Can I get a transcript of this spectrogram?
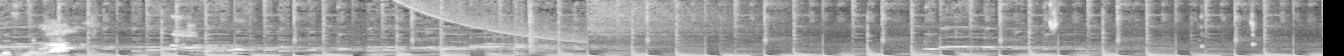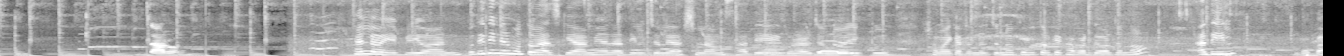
বিসমিল্লাহ। দারুণ। হ্যালো এভরিওয়ান প্রতিদিনের মতো আজকে আমি আর আদিল চলে আসলাম ছাদে ঘোরার জন্য, একটু সময় কাটানোর জন্য, কবুতরকে খাবার দেওয়ার জন্য। আদিল, বাবা,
